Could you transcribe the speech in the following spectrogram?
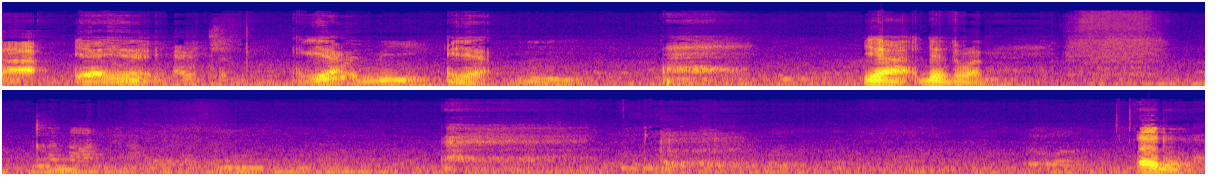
Uh, yeah, yeah, action yeah. you and me. Yeah. Mm. Yeah, that one. Aduh.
